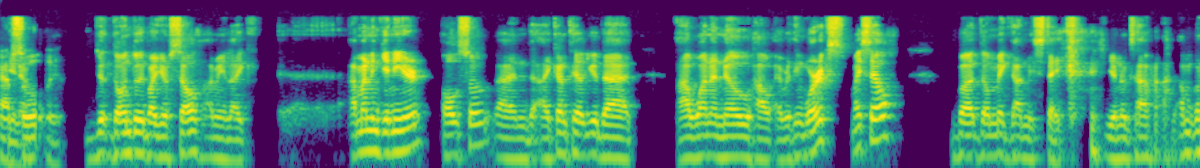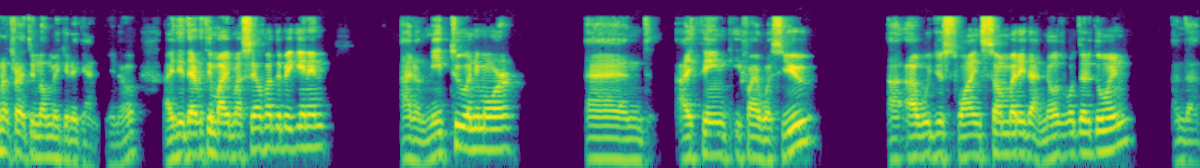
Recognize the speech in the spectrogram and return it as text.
Absolutely. You know? Don't do it by yourself. I mean, like, uh, I'm an engineer also, and I can tell you that I want to know how everything works myself, but don't make that mistake. you know, I'm, I'm going to try to not make it again. You know, I did everything by myself at the beginning. I don't need to anymore. And I think if I was you, I, I would just find somebody that knows what they're doing and that,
